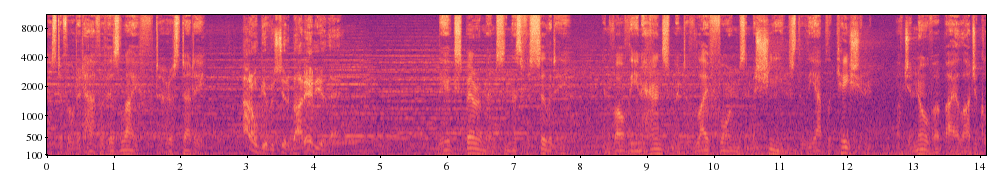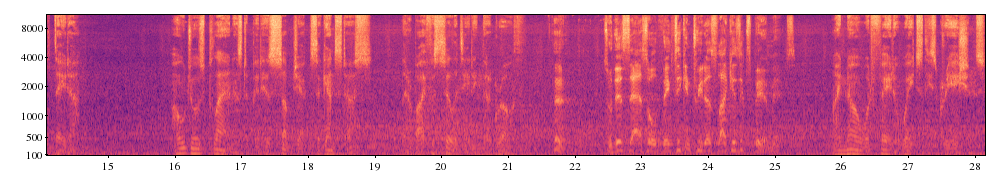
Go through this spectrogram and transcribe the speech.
has devoted half of his life to her study. I don't give a shit about any of that. The experiments in this facility involve the enhancement of life forms and machines through the application of Jenova biological data. Hojo's plan is to pit his subjects against us, thereby facilitating their growth. So this asshole thinks he can treat us like his experiments. I know what fate awaits these creations.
